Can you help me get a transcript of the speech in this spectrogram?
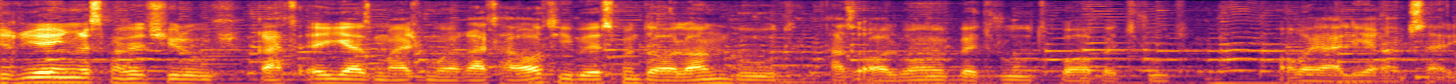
موسیقی این قسمت چیروک قطعه ای از مجموعه قطعاتی به اسم دالان بود از آلبوم بدرود با بدرود آقای علی غمسری.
